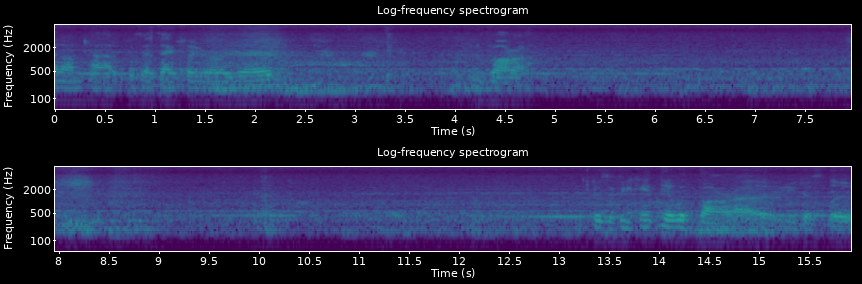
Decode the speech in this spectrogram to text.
That on top, cause that's actually really good. Vara. Because if you can't deal with Vara, you just lose.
